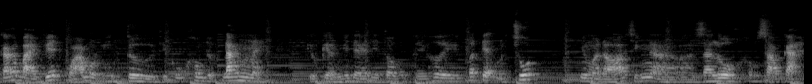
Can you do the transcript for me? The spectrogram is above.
các bài viết quá một nghìn từ thì cũng không được đăng này. Kiểu kiểu như thế thì tôi cũng thấy hơi bất tiện một chút. Nhưng mà đó chính là ờ, Zalo không sao cả.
